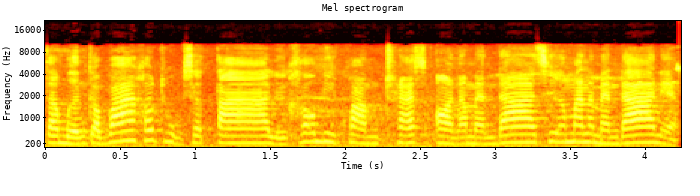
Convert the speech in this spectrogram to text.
แต่เหมือนกับว่าเขาถูกชะตา หรือเขามีความ trust on Amanda เชื่อมั่น Amanda เนี่ย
